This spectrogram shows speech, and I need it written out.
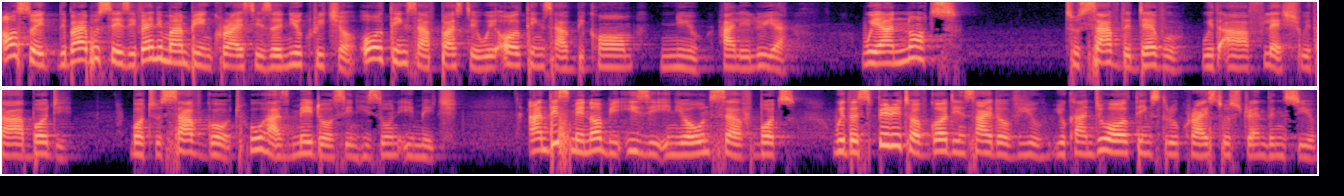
Also, the Bible says, if any man be in Christ, is a new creature. All things have passed away, all things have become new. Hallelujah. We are not to serve the devil with our flesh, with our body. but to serve God who has made us in his own image. And this may not be easy in your own self, but with the Spirit of God inside of you, you can do all things through Christ who strengthens you.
